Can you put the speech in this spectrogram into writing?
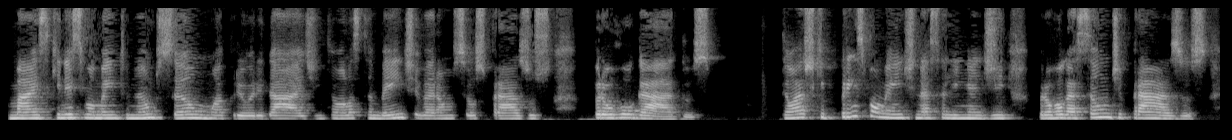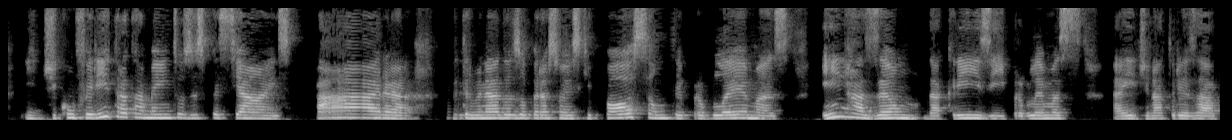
mas que nesse momento não são uma prioridade, então elas também tiveram seus prazos prorrogados. Então, acho que principalmente nessa linha de prorrogação de prazos e de conferir tratamentos especiais para determinadas operações que possam ter problemas em razão da crise e problemas aí de natureza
